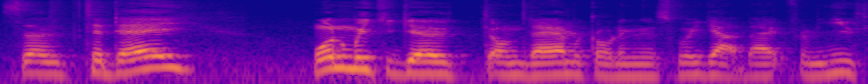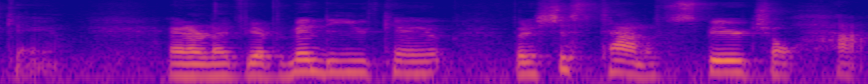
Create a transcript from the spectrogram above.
So today, one week ago on the day I'm recording this, we got back from youth camp. And I don't know if you've ever been to youth camp, but it's just a time of spiritual high,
